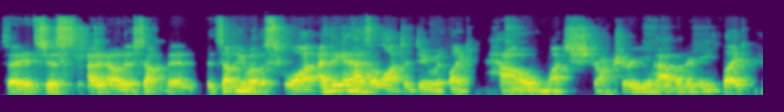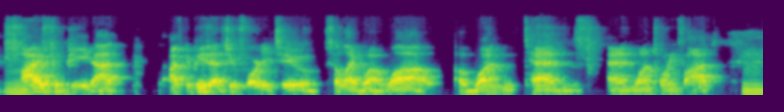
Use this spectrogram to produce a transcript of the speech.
So it's just I don't know. There's something. It's something about the squat. I think it has a lot to do with like how much structure you have underneath. Like mm-hmm. I compete at I've competed at 242. So like what? Wow, a 110s and 125. Mm-hmm.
